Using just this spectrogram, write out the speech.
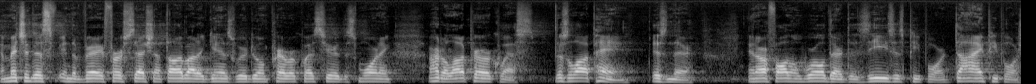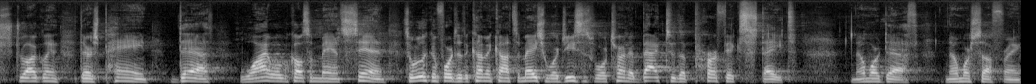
I mentioned this in the very first session. I thought about it again as we were doing prayer requests here this morning. I heard a lot of prayer requests. There's a lot of pain, isn't there? In our fallen world, there are diseases, people are dying, people are struggling, there's pain, death. Why? Well, because of man's sin. So we're looking forward to the coming consummation where Jesus will return it back to the perfect state. No more death, no more suffering,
